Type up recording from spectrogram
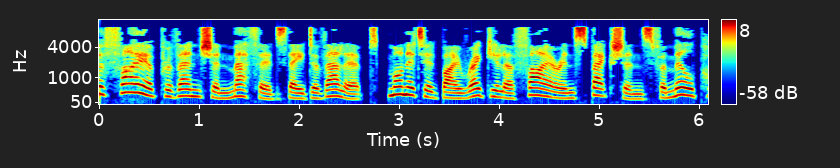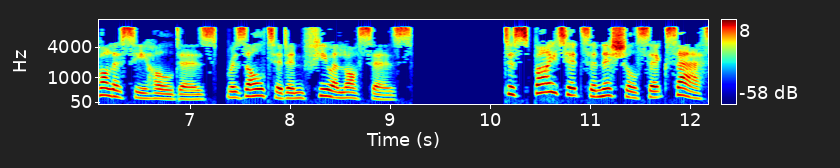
The fire prevention methods they developed, monitored by regular fire inspections for mill policyholders, resulted in fewer losses. Despite its initial success,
